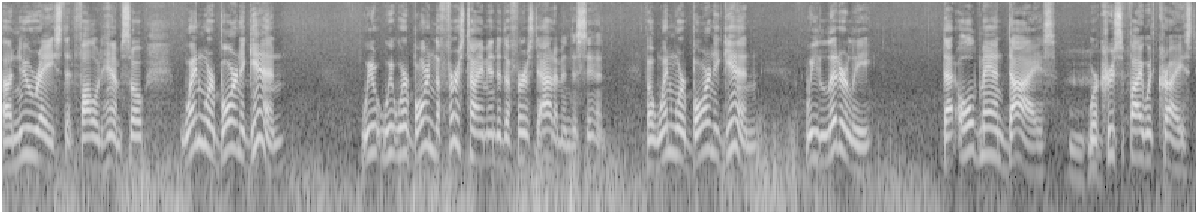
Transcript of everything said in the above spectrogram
a new race that followed him. So when we're born again, we, we, we're born the first time into the first Adam into sin. But when we're born again, we literally, that old man dies, Mhm. we're crucified with Christ,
